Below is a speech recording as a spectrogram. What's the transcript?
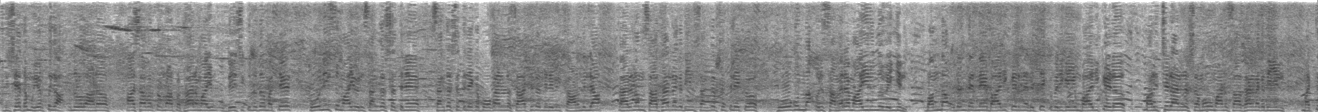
പ്രതിഷേധം ഉയർത്തുക എന്നുള്ളതാണ് ആശാവർക്കർമാർ പ്രധാനമായും ഉദ്ദേശിക്കുന്നത്. മറ്റ് പോലീസുമായി ഒരു സംഘർഷത്തിന് സംഘർഷത്തിലേക്ക് പോകാനുള്ള സാധ്യത നിലവിൽ കാണുന്നില്ല. കാരണം സാധാരണഗതിയിൽ സംഘർഷത്തിലേക്ക് പോകുന്ന ഒരു സമരമായിരുന്നുവെങ്കിൽ വന്ന ഉടൻ തന്നെ ബാരിക്കേഡിനടുത്തേക്ക് വരികയും ബാരിക്കേഡ് മറിച്ചിടാനുള്ള ശ്രമവുമാണ് സാധാരണഗതിയിൽ മറ്റ്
